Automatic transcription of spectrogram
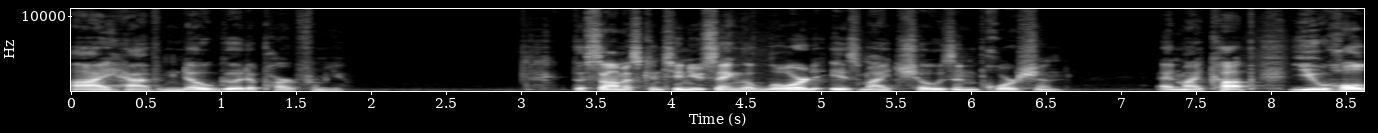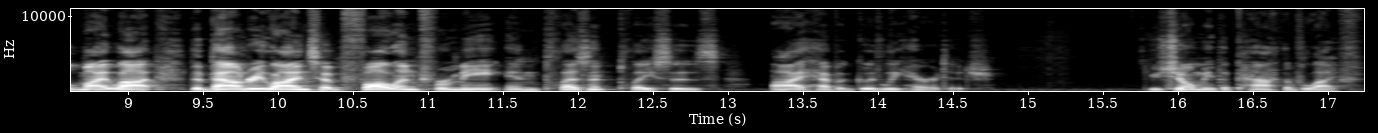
I have no good apart from you. The psalmist continues saying, The Lord is my chosen portion and my cup. You hold my lot. The boundary lines have fallen for me in pleasant places. I have a goodly heritage. You show me the path of life.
